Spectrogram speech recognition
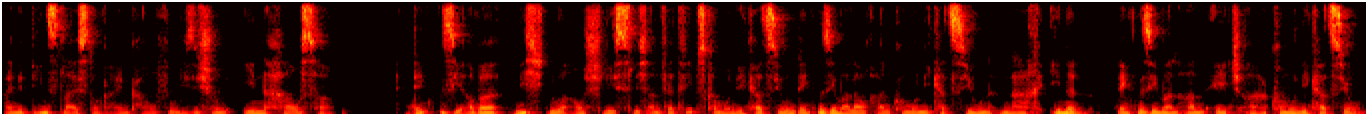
eine Dienstleistung einkaufen, die sie schon in-house haben? Denken Sie aber nicht nur ausschließlich an Vertriebskommunikation, denken Sie mal auch an Kommunikation nach innen. Denken Sie mal an HR-Kommunikation.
